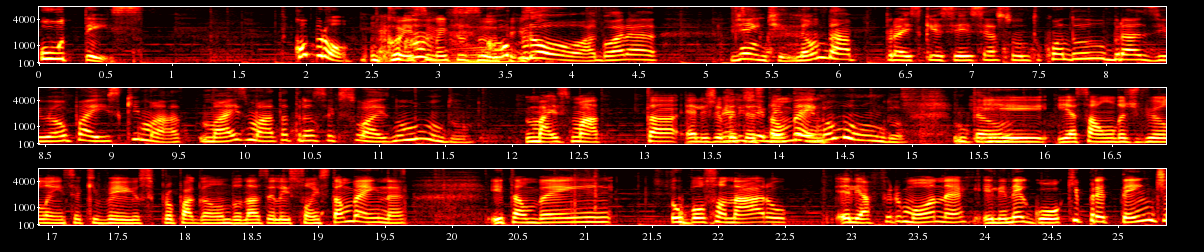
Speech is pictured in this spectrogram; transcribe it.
úteis. Cobrou conhecimentos úteis. Cobrou. Agora, gente, não dá pra esquecer esse assunto quando o Brasil é o país que ma- mais mata transexuais no mundo. Mas mata LGBTs também. no mundo. Então, E, e essa onda de violência que veio se propagando nas eleições também, né? E também o Bolsonaro, ele afirmou, né? Ele negou que pretende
